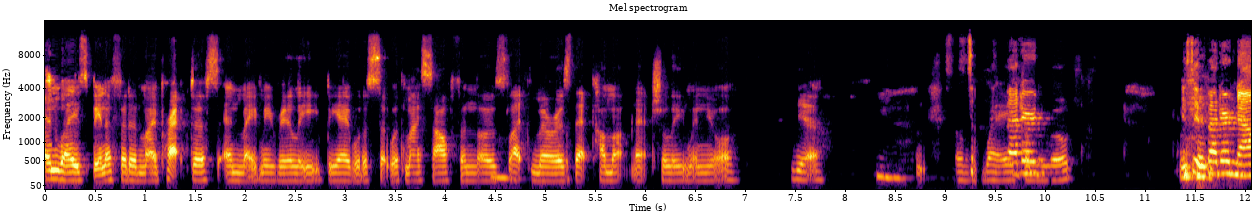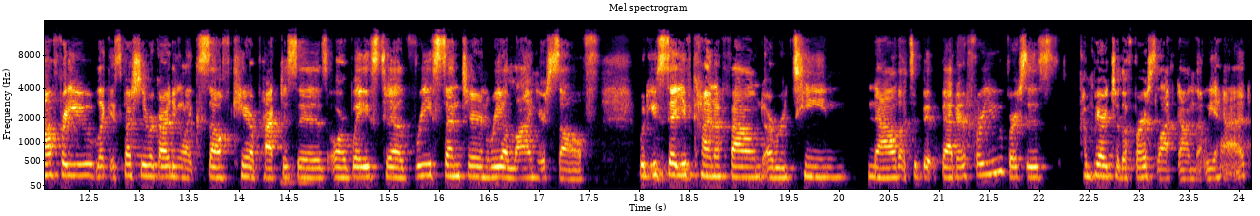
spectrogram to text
in ways benefited my practice and made me really be able to sit with myself and those mm. like mirrors that come up naturally when you're yeah, yeah. away better, from the world. is it better now for you like especially regarding like self-care practices or ways to recenter and realign yourself would you say you've kind of found a routine now that's a bit better for you versus compared to the first lockdown that we had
